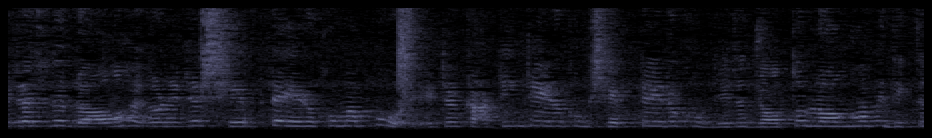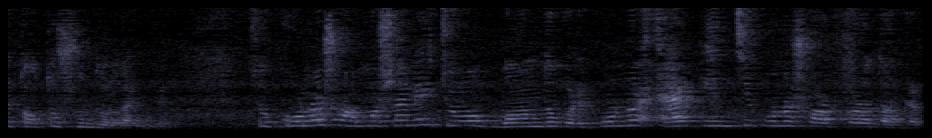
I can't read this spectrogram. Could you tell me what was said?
এটা যদি লং হয়, কারণ এটা শেপটা এরকম আপু, এটার কাটিংটা এরকম শেপটা এরকম, যেটা যত লং হবে দেখতে তত সুন্দর লাগবে। সো কোনো সমস্যা নেই, চোখ বন্ধ করে, কোনো এক ইঞ্চি কোনো শর্ট করা দরকার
